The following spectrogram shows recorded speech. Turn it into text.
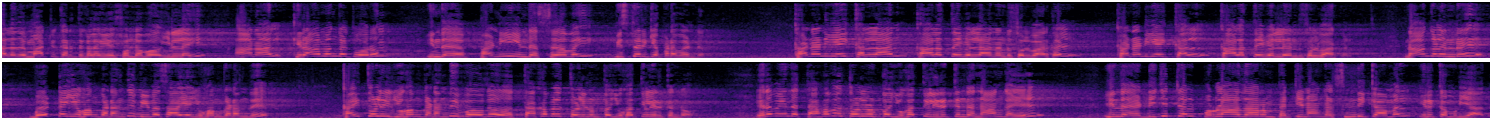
அல்லது மாற்று கருத்துக்களை சொல்லவோ இல்லை. ஆனால் கிராமங்கள் தோறும் இந்த பணி இந்த சேவை விஸ்தரிக்கப்பட வேண்டும். கணனியை கல்லான் காலத்தை வெல்லான் என்று சொல்வார்கள். கணனியை கல் காலத்தை வெல்லு என்று சொல்வார்கள். நாங்கள் இன்று வேட்டை யுகம் கடந்து விவசாய யுகம் கடந்து கைத்தொழில் யுகம் கடந்து இப்போது தகவல் தொழில்நுட்ப யுகத்தில் இருக்கின்றோம். எனவே இந்த தகவல் தொழில்நுட்ப யுகத்தில் இருக்கின்ற நாங்கள் இந்த டிஜிட்டல் பொருளாதாரம் பற்றி நாங்கள் சிந்திக்காமல் இருக்க முடியாது.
